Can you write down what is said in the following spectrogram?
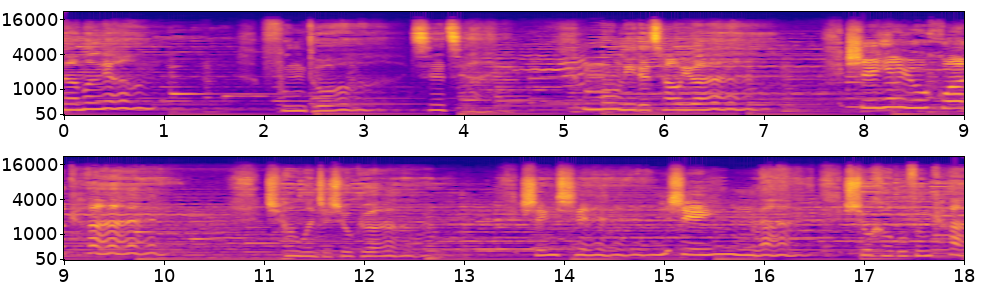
那么亮，风多自在。梦里的草原，誓言如花开。唱完这首歌，谁先醒来？说好不分开，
